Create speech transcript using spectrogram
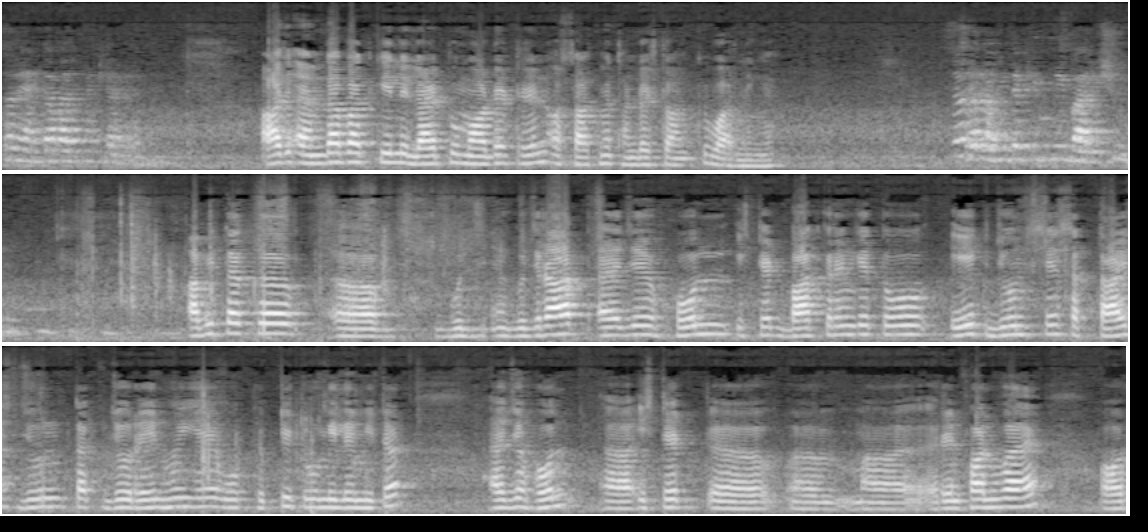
सर अहमदाबाद में क्या रहेगा आज अहमदाबाद के लिए लाइट टू मॉडरेट ट्रेन और साथ में थंडर की वार्निंग है। सर अभी तक कितनी बारिश हुई? अभी तक गुज, Gujarat as a whole state बात करेंगे तो 1 जून से 27 जून तक जो रेन हुई है वो 52 millimetre as a whole state rainfall हुआ है और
